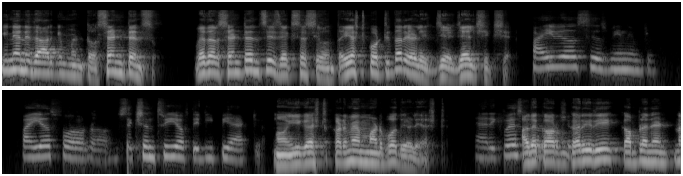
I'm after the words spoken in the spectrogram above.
ಇನ್ನೇನಿದೆ argument sentence whether sentence is excessive ಅಂತ. ಎಷ್ಟು ಕೊಟ್ಟಿದ್ದಾರೆ ಹೇಳಿ ಜೈ ಜೈಲ್ ಶಿಕ್ಷೆ. Five years been improved. Five for section uh, of. ಹ್ಮ್, ಈಗ ಅಷ್ಟು ಕಡಿಮೆ ಮಾಡ್ಬೋದು ಹೇಳಿ ಅಷ್ಟೇ. ಅದಕ್ಕೆ ಅವ್ರನ್ನ ಕರೀರಿ ಕಂಪ್ಲೇಂಟ್ನ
